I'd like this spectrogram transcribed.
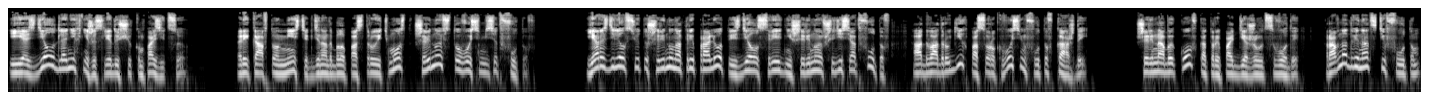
и я сделал для них ниже следующую композицию. Река в том месте, где надо было построить мост, шириной в 180 футов. Я разделил всю эту ширину на три пролета и сделал средней шириной в 60 футов – а два других по 48 футов каждый. Ширина быков, которые поддерживают своды, равна 12 футам,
